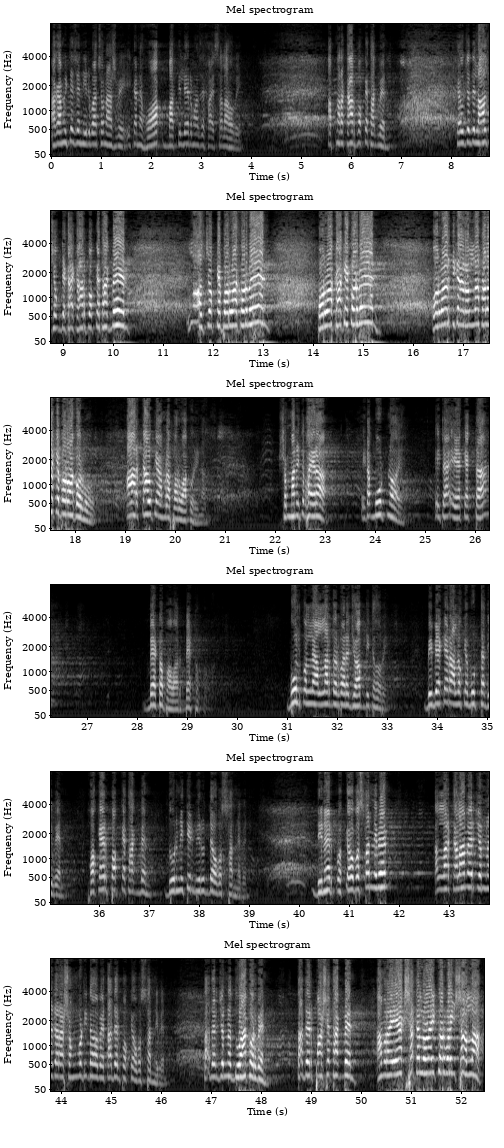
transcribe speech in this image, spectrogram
আগামীতে যে নির্বাচন আসবে, এখানে হক বাতিলের মাঝে ফায়সালা হবে। আপনারা কার পক্ষে থাকবেন? কেউ যদি লাল চোখ দেখায়, কার পক্ষে থাকবেন? লাল চোখকে পরোয়া করবেন? পরোয়া কাকে করবেন? পরোয়ার দিকে আর আল্লাহ তালাকে পরোয়া করব। আর কাউকে আমরা পরোয়া করি না। সম্মানিত ভাইরা এটা বুট নয়। এটা এক একটা বেটো পাওয়ার পাওয়ার। ভুল করলে আল্লাহর দরবারে জবাব দিতে হবে। বিবেকের আলোকে বুটটা দিবেন, হকের পক্ষে থাকবেন, দুর্নীতির বিরুদ্ধে অবস্থান নেবেন। দিনের পক্ষে অবস্থান নেবেন, আল্লাহর কালামের জন্য যারা সংগঠিত হবে তাদের পক্ষে অবস্থান নেবেন। তাদের জন্য দোয়া করবেন, তাদের পাশে থাকবেন। আমরা একসাথে লড়াই করব ইনশাআল্লাহ।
